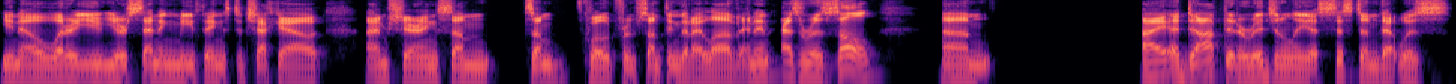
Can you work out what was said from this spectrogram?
You know, what are you? You're sending me things to check out. I'm sharing some some quote from something that I love, and then as a result, um, I adopted originally a system that was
